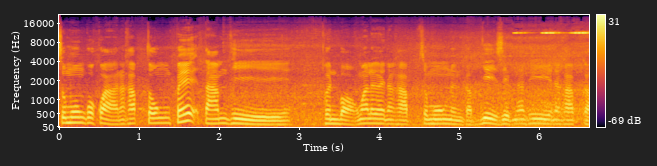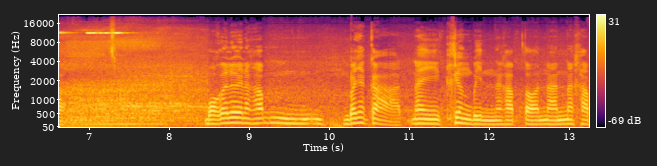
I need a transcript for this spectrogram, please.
ชั่วโมงกว่าๆนะครับ ตรงเป๊ะตามที่เพิ่นบอกมาเลยนะครับชั่วโมงหนึ่งกับ 20 นาทีนะครับก็บ บอกกันเลยนะครับบรรยากาศในเครื่องบินนะครับ ตอนนั้นนะครับ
